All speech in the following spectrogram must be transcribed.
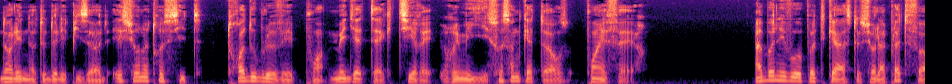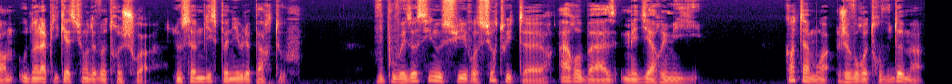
dans les notes de l'épisode et sur notre site www.mediathèque-rumilly74.fr. Abonnez-vous au podcast sur la plateforme ou dans l'application de votre choix. Nous sommes disponibles partout. Vous pouvez aussi nous suivre sur Twitter, @mediarumilly. Quant à moi, je vous retrouve demain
